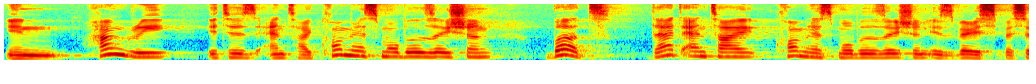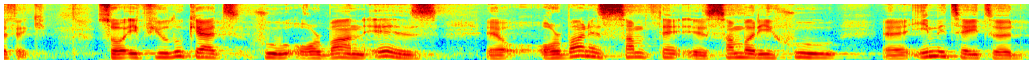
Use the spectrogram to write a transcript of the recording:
In Hungary, it is anti-communist mobilization, but that anti-communist mobilization is very specific. So if you look at who Orban is, uh, Orban is, something, is somebody who uh, imitated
